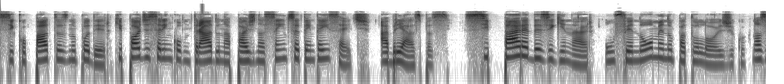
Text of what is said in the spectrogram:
Psicopatas no Poder, que pode ser encontrado na página 177. Abre aspas. Se para designar um fenômeno patológico nós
